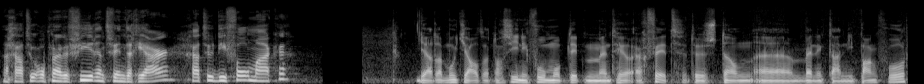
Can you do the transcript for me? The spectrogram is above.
Dan gaat u op naar de 24 jaar. Gaat u die volmaken? Ja, dat moet je altijd nog zien. Ik voel me op dit moment heel erg fit. Dus dan uh, ben ik daar niet bang voor.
